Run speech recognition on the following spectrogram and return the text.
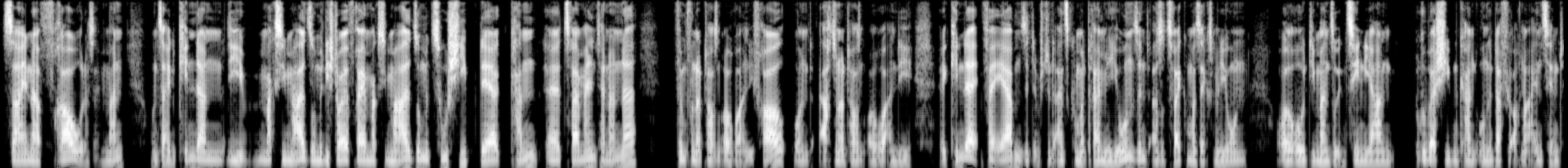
seiner Frau oder seinem Mann und seinen Kindern die Maximalsumme, die steuerfreie Maximalsumme zuschiebt, der kann äh, zweimal hintereinander 500.000 Euro an die Frau und 800.000 Euro an die äh, Kinder vererben, sind im Schnitt 1,3 Millionen, sind also 2,6 Millionen Euro, die man so in zehn Jahren rüberschieben kann, ohne dafür auch nur einen Cent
